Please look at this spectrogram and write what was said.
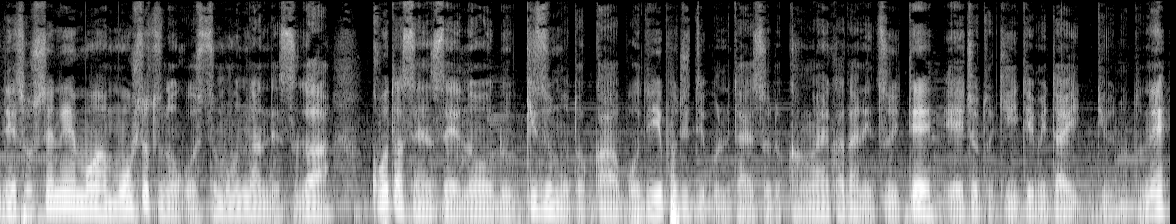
でそしてね、もうもう一つのご質問なんですが、コータ先生のルッキズムとかボディポジティブに対する考え方について、えー、ちょっと聞いてみたいっていうのとね、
